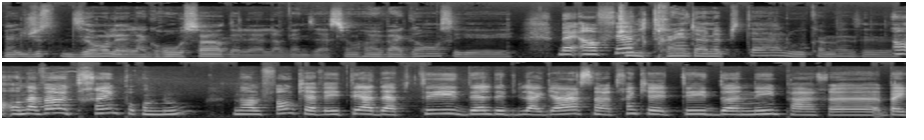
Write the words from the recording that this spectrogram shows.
Mais juste, disons, la, la grosseur de l'organisation. Un wagon, c'est Ben, en fait, tout le train d'un hôpital ou comment on avait un train pour nous, dans le fond, qui avait été adapté dès le début de la guerre. C'est un train qui a été donné par... euh, ben,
